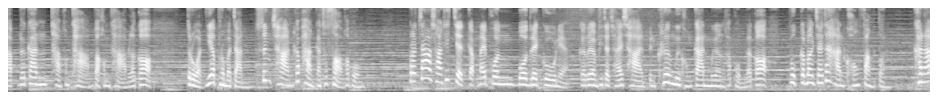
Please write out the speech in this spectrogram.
ครับโดยการถามคำถามตอบคำถาม แล้วก็ตรวจเยี่ยมพรหมจรรย์ซึ่งชาญก็ผ่านการทดสอบครับผม พระเจ้าชาญที่ 7 กับนายพลโบเดรกูเนี่ยก็เริ่มที่จะใช้ชาญเป็นเครื่องมือของการเมืองครับผมแล้วก็ปลุกกำลังใจทหารของฝั่งตน คณะ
